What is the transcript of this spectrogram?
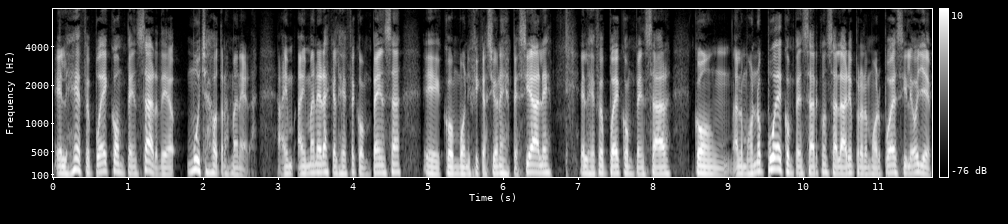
el jefe puede compensar de muchas otras maneras. Hay, maneras que el jefe compensa eh, con bonificaciones especiales, el jefe puede compensar con, a lo mejor no puede compensar con salario, pero a lo mejor puede decirle, oye,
